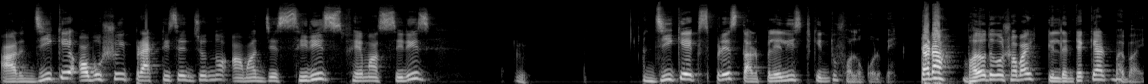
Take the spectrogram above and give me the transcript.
আর জিকে অবশ্যই প্র্যাকটিসের জন্য আমার যে series famous series GK express তার প্লেলিস্ট কিন্তু ফলো করবে। টাটা! ভালো থেকো সবাই। Till then take care bye bye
